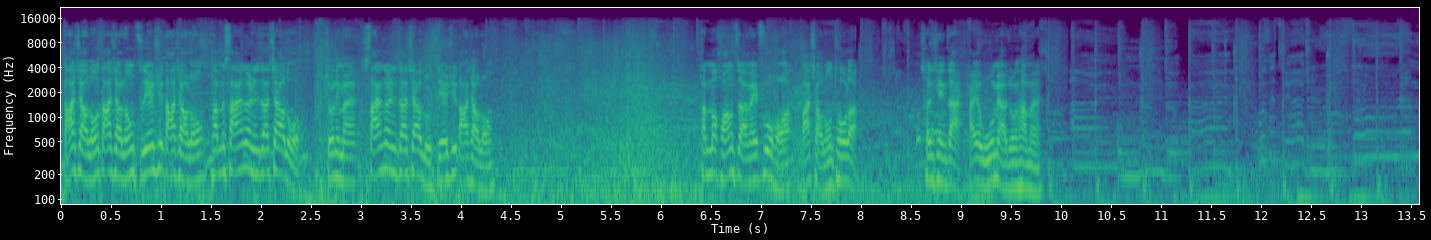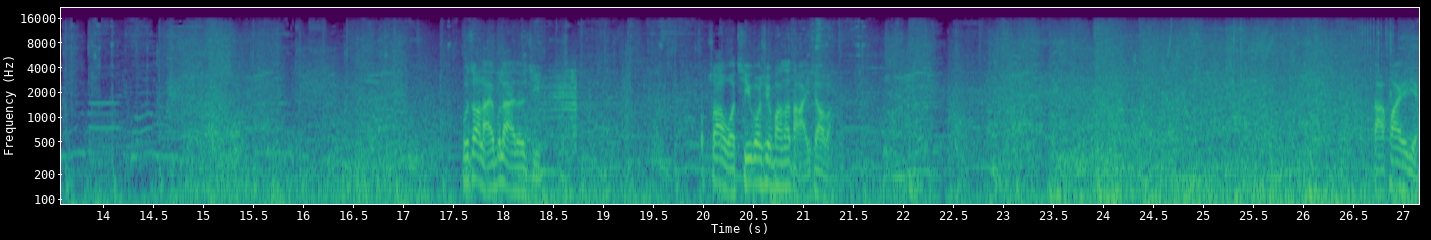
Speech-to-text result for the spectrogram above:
打小龙打小龙，直接去打小龙。他们三个人在下路，兄弟们，三个人在下路，直接去打小龙。他们皇子还没复活，把小龙偷了，趁现在还有五秒钟，他们。不知道来不来得及，算了，我踢过去帮他打一下吧。打快一点，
